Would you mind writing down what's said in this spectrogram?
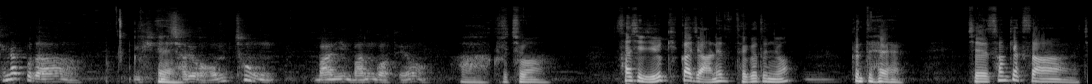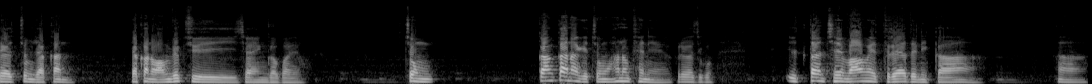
생각보다 네. 자료가 엄청 많이 많은 것 같아요. 아 그렇죠. 사실 이렇게까지 안 해도 되거든요. 음, 근데 제 성격상 제가 좀 약간 약간 완벽주의자인가 봐요. 좀 깐깐하게 좀 하는 편이에요. 그래가지고 일단 제 마음에 들어야 되니까 아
